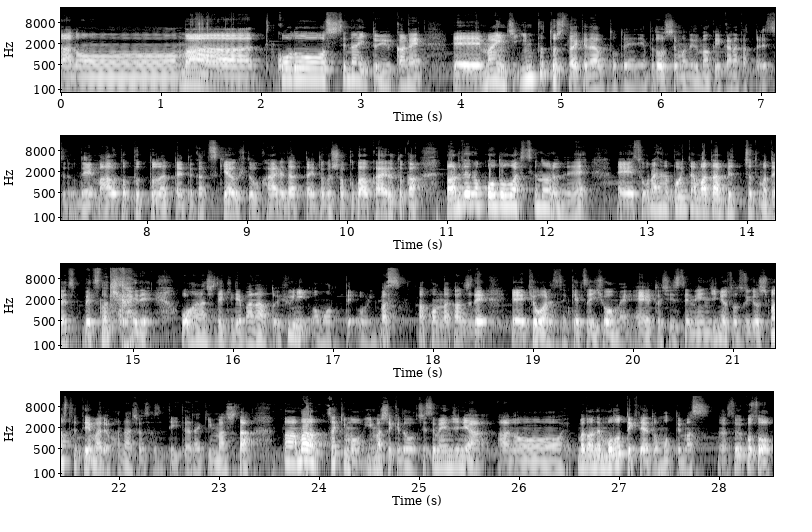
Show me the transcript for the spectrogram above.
あのー、まあ、行動してないというかね、えー、毎日インプットしただけだとね、やっぱどうしてもね、うまくいかなかったりするので、まあ、アウトプットだったりとか、付き合う人を変えるだったりとか、職場を変えるとか、ま、る程度の行動は必要なのでね、えー、そこら辺のポイントはまた別、ちょっとまた別の機会でお話できればなというふうに思っております。まあ、こんな感じで、え、今日はですね、決意表明、えっ、と、システムエンジニアを卒業しますというテーマでお話をさせていただきました。まあ、まあ、さっきも言いましたけど、システムエンジニア、あのー、またね、戻ってきたいと思ってます。それこそ、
